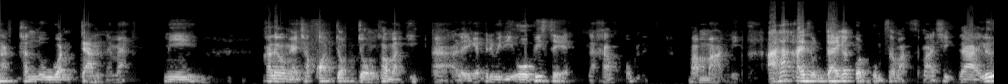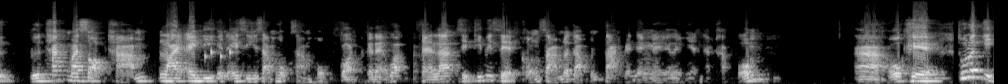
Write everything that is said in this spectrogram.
หัสธนูวันจันทร์เห็นไหมมีเขาเรียกว่าไงเฉพาะเจาะจงเข้ามาอีกอ่าอะไรอย่างเงี้ยเป็นวิดีโอพิเศษนะครับผม ประมาณนี้อ่าถ้าใครสนใจก็กดปุ่มสมัครสมาชิกได้ หรือ หรือทักมาสอบถาม Line ID NIC 3 6 3 6ก่อนก็ได้ว่า แต่ละสิทธิพิเศษของ 3 ระดับมันต่างกันยังไงอะไรเงี้ยนะครับผมอ่าโอเค ธุรกิจ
